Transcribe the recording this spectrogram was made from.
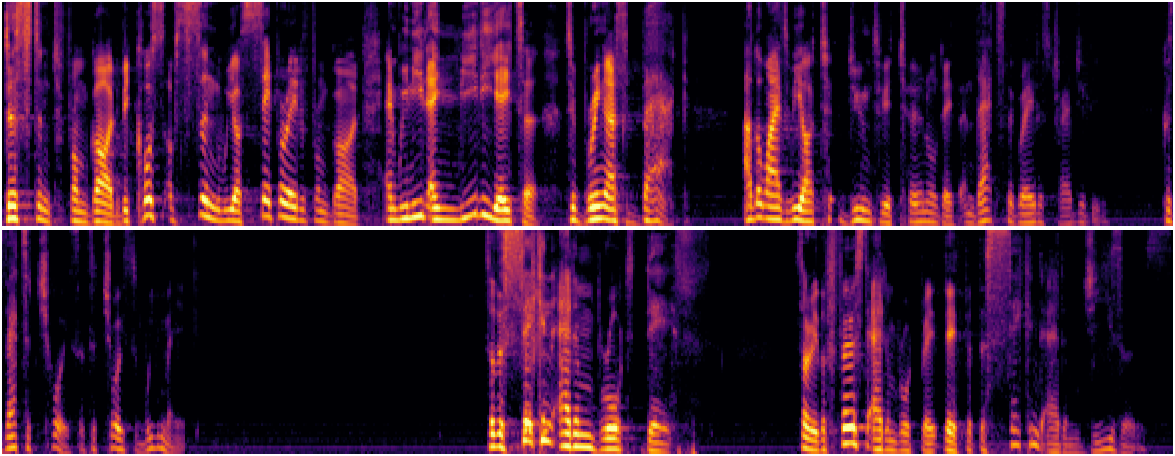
distant from God. Because of sin, we are separated from God, and we need a mediator to bring us back. Otherwise, we are t- doomed to eternal death, and that's the greatest tragedy. Because that's a choice, it's a choice we make. So, the second Adam brought death. Sorry, the first Adam brought death, but the second Adam, Jesus,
